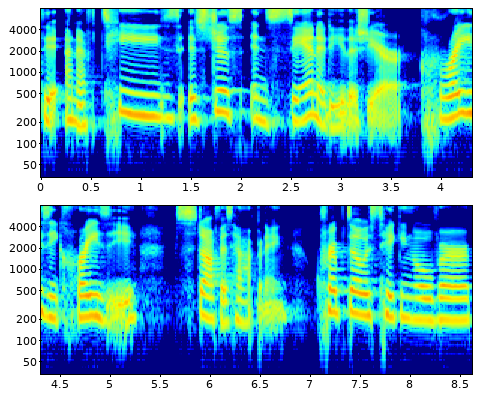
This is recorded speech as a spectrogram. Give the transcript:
the NFTs. It's just insanity this year. Crazy, crazy stuff is happening, crypto is taking over.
